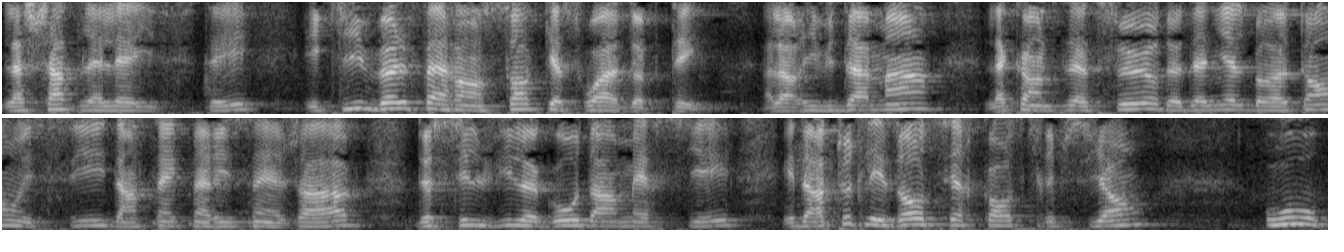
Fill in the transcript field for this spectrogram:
la charte de la laïcité et qui veulent faire en sorte qu'elle soit adoptée. Alors évidemment, la candidature de Daniel Breton ici dans Sainte-Marie-Saint-Jacques, de Sylvie Legault dans Mercier et dans toutes les autres circonscriptions où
